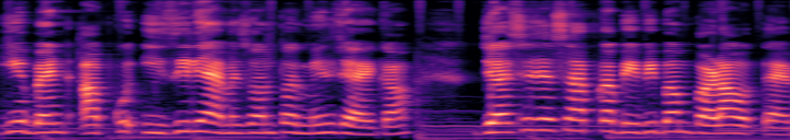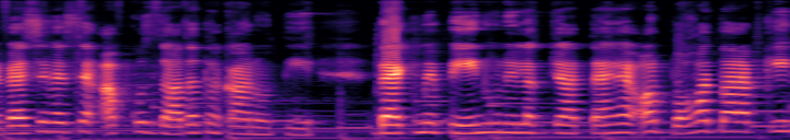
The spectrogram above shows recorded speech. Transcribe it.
ये बेंड आपको इजीली अमेजोन पर मिल जाएगा। जैसे जैसे आपका बेबी बम बड़ा होता है, वैसे वैसे आपको ज़्यादा थकान होती है। बैक में पेन होने लग जाता है और बहुत बार आपकी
